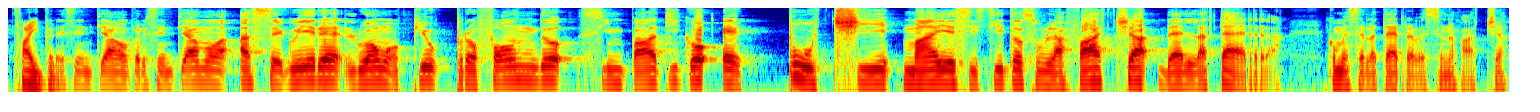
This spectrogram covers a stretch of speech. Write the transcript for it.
Fai tu. Presentiamo, presentiamo a seguire l'uomo più profondo, simpatico e pucci mai esistito sulla faccia della Terra. Come se la Terra avesse una faccia.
